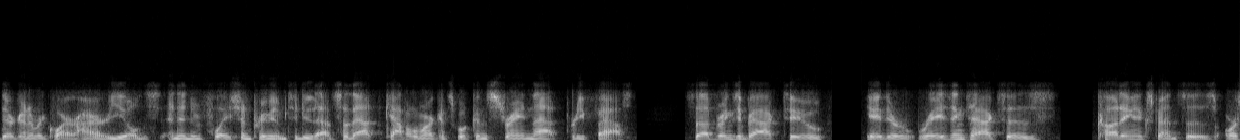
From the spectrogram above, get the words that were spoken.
They're going to require higher yields and an inflation premium to do that. So that capital markets will constrain that pretty fast. So that brings you back to either raising taxes, cutting expenses, or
